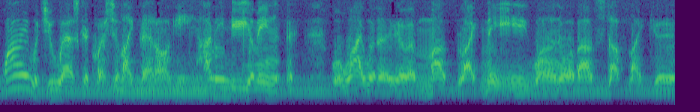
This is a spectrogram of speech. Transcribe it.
why would you ask a question like that, Augie? I mean, You mean, well, why would a, a mug like me want to know about stuff like, uh,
